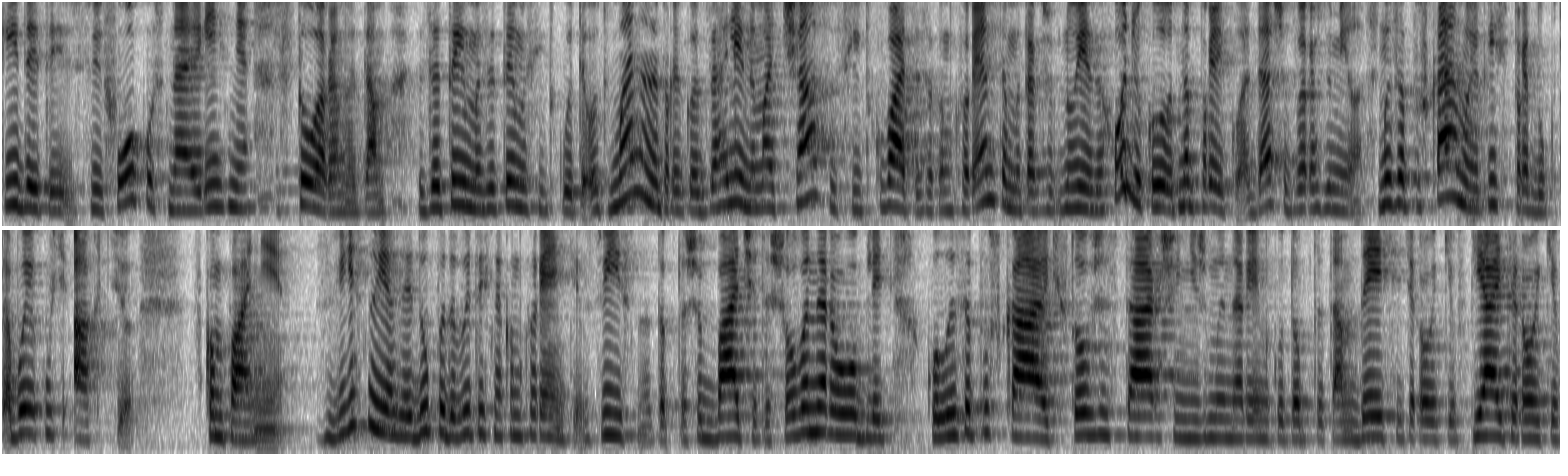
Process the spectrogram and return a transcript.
кидайте свій фокус на різні сторони. Там за тими, за тими слідкуйте. От в мене, наприклад, взагалі немає часу слідкувати за конкурентами. Так щоб ну я заходжу, коли, от, наприклад, да, щоб ви розуміли, ми запускаємо якийсь продукт або якусь акцію в компанії. Звісно, я зайду подивитись на конкурентів. Звісно, тобто, щоб бачити, що вони роблять, коли запускають, хто вже старший, ніж ми на ринку, тобто там 10 років, 5 років.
